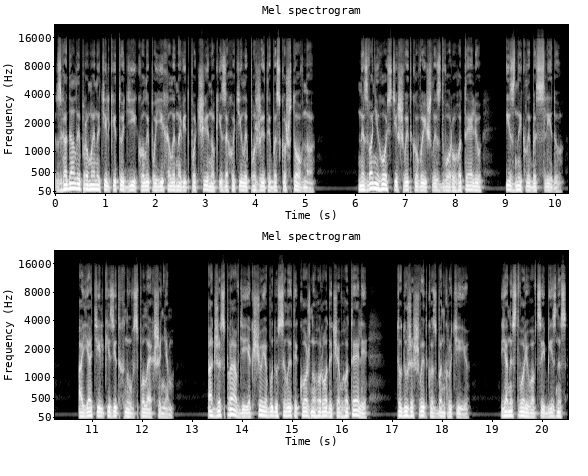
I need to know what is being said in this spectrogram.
Згадали про мене тільки тоді, коли поїхали на відпочинок і захотіли пожити безкоштовно. Незвані гості швидко вийшли з двору готелю і зникли без сліду, а я тільки зітхнув з полегшенням. Адже справді, якщо я буду селити кожного родича в готелі, то дуже швидко збанкрутію. Я не створював цей бізнес,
